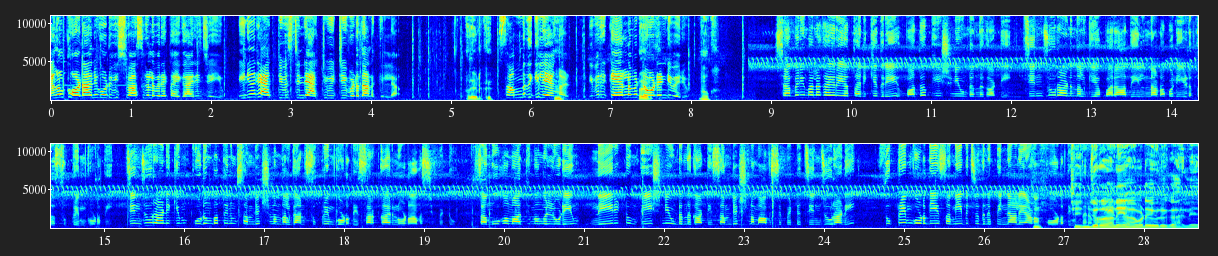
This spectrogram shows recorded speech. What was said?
ഞങ്ങൾ കോടാനുകോടി വിശ്വാസികൾ ഇവരെ കൈകാര്യം ചെയ്യും. ഇനി ഒരു ആക്ടിവിസ്റ്റിന്റെ ആക്ടിവിറ്റി ഇവിടെ നടക്കില്ല. സമ്മതിക്കില്ല ഞങ്ങൾ. ഇവർ കേരളം വിട്ട് ഓടേണ്ടി വരും. ശബരിമല കയറിയ തനിക്കെതിരെ വധഭീഷണിയുണ്ടെന്ന് കാട്ടി ചിഞ്ചൂറാണി നൽകിയ പരാതിയിൽ നടപടിയെടുത്ത് സുപ്രീംകോടതി ചിഞ്ചൂറാണിക്കും കുടുംബത്തിനും സംരക്ഷണം നൽകാൻ സുപ്രീംകോടതി സർക്കാരിനോട് ആവശ്യപ്പെട്ടു. സമൂഹ മാധ്യമങ്ങളിലൂടെയും നേരിട്ടും ഭീഷണിയുണ്ടെന്ന് കാട്ടി സംരക്ഷണം ആവശ്യപ്പെട്ട് ചിഞ്ചൂറാണി സുപ്രീം കോടതിയെ സമീപിച്ചതിന് പിന്നാലെയാണ് കോടതി. ചിഞ്ചുറാണി അവിടെ ഒരു കാലേ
